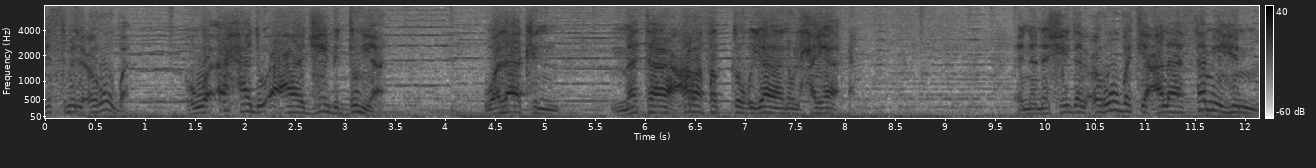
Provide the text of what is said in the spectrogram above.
باسم العروبة هو أحد أعاجيب الدنيا ولكن متى عرف الطغيان الحياء؟ إن نشيد العروبة على فمهم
